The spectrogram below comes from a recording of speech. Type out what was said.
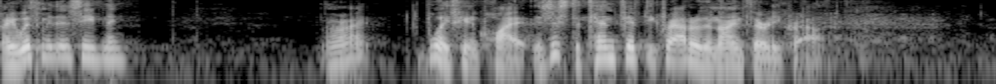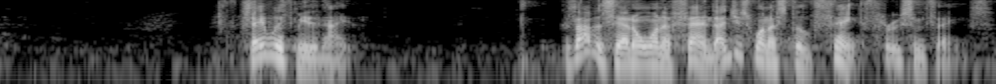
Are you with me this evening? All right. Boy, it's getting quiet. Is this the 1050 crowd or the 930 crowd? Stay with me tonight. Because obviously I don't want to offend. I just want us to think through some things.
